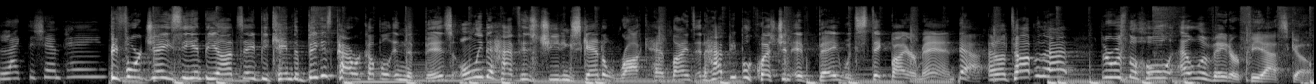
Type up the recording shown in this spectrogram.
Like the champagne? Before Jay-Z and Beyonce became the biggest power couple in the biz, only to have his cheating scandal rock headlines and have people question if Bey would stick by her man. Yeah, and on top of that, there was the whole elevator fiasco.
